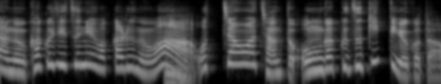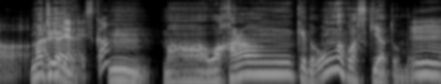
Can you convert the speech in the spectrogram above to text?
あの、確実にわかるのは、おっちゃんはちゃんと音楽好きっていうことはあるじゃないですか。うん。まあ、わからんけど、音楽は好きやと思う。ううん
